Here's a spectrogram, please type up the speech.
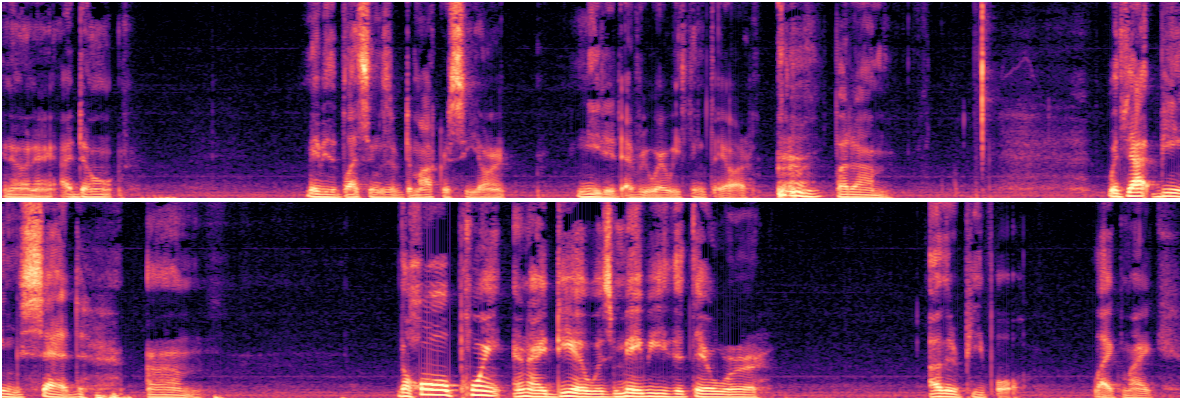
you know, and I, I don't, maybe the blessings of democracy aren't needed everywhere we think they are. but um, with that being said, um, the whole point and idea was maybe that there were other people like Mike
